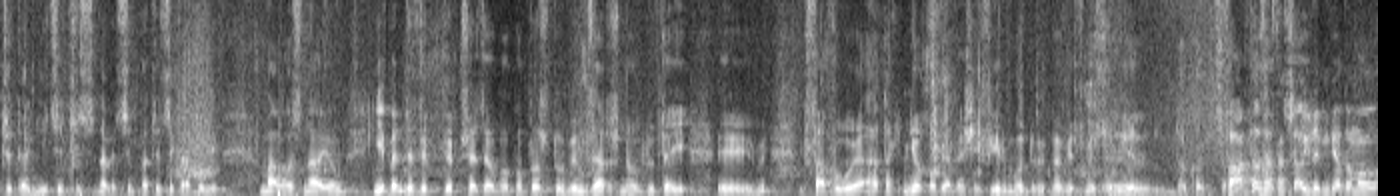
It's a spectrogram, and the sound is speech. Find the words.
czytelnicy, czy nawet sympatycy Krakowi mało znają. Nie będę wy, wyprzedzał, bo po prostu bym zarżnął tutaj y, fabułę, a tak nie opowiada się filmu, powiedzmy sobie, do końca. Warto zaznaczyć, o ile mi wiadomo,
